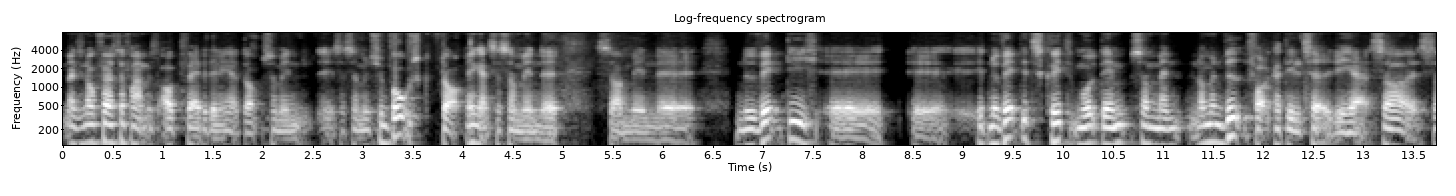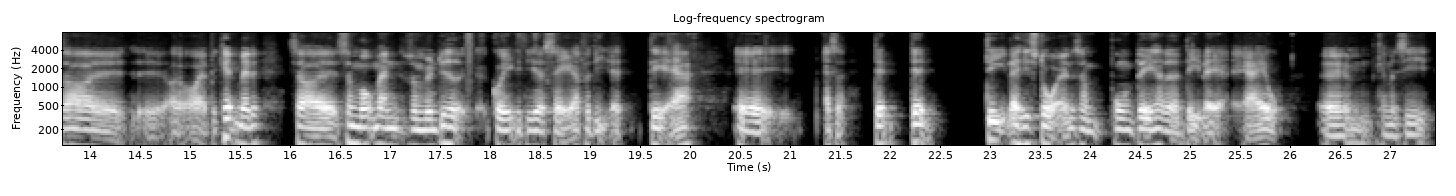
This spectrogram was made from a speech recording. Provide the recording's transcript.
man skal nok først og fremmest opfatte den her dom som en, altså som en symbolsk dom, ikke? altså som en, øh, som en øh, nødvendig øh, øh, et nødvendigt skridt mod dem, som man, når man ved, folk har deltaget i det her, så, så, øh, og, og er bekendt med det, så, øh, så må man som myndighed gå ind i de her sager, fordi at det er, øh, altså den, den del af historien, som Brun Day har været en del af, er jo, øh, kan man sige,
